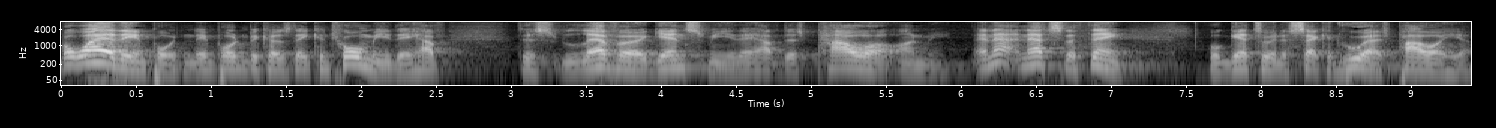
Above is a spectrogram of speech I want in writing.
But why are they important? They're important because they control me. They have this lever against me. They have this power on me. And, that, and that's the thing we'll get to in a second. Who has power here?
